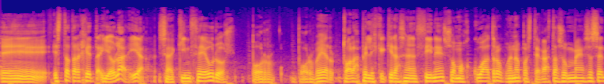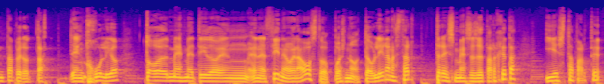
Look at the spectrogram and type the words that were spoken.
Eh, esta tarjeta, yo lo haría. O sea, 15 euros por, por ver todas las pelis que quieras en el cine. Somos cuatro, bueno, pues te gastas un mes 60, pero estás en julio todo el mes metido en, en el cine o en agosto. Pues no, te obligan a estar tres meses de tarjeta y esta parte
